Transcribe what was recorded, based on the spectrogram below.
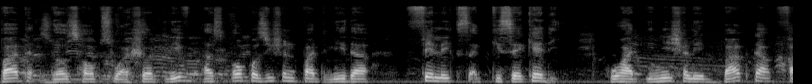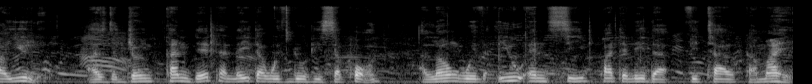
But those hopes were short-lived as opposition party leader Felix Tshisekedi who had initially backed up Fayulu as the joint candidate, and later withdrew his support, along with UNC party leader Vital Kamerhe.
